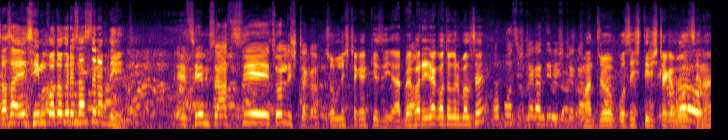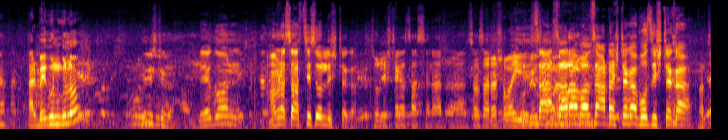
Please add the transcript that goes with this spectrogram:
চাচা এই সিম কত করে যাচ্ছেন আপনি? সিম চাচ্ছি চল্লিশ টাকা। চল্লিশ টাকা কেজি। আর ব্যাপারীরা কত করে বলছে? ও পঁচিশ টাকা তিরিশ টাকা। মাত্র পঁচিশ তিরিশ টাকা বলছে না? আর বেগুনগুলো? বেগুন আমরা চাচ্ছি চল্লিশ টাকা। চল্লিশ টাকা চাচ্ছেন আর চাচারা সবাই চাচারা বলছে আঠাশ টাকা পঁচিশ টাকা। মাত্র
